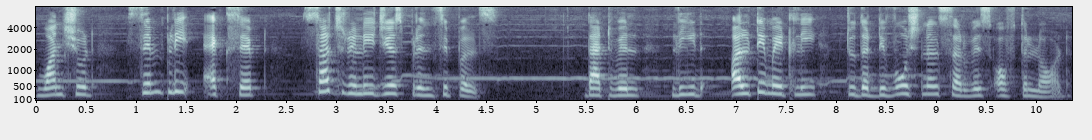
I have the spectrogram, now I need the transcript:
one should simply accept such religious principles that will lead ultimately to the devotional service of the Lord.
